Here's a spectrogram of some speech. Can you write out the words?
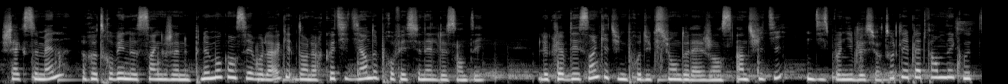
Chaque semaine, retrouvez nos 5 jeunes pneumocancérologues dans leur quotidien de professionnels de santé. Le Club des 5 est une production de l'agence Intuiti, disponible sur toutes les plateformes d'écoute.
